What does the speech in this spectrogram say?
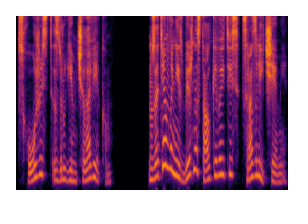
схожесть с другим человеком. Но затем вы неизбежно сталкиваетесь с различиями.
